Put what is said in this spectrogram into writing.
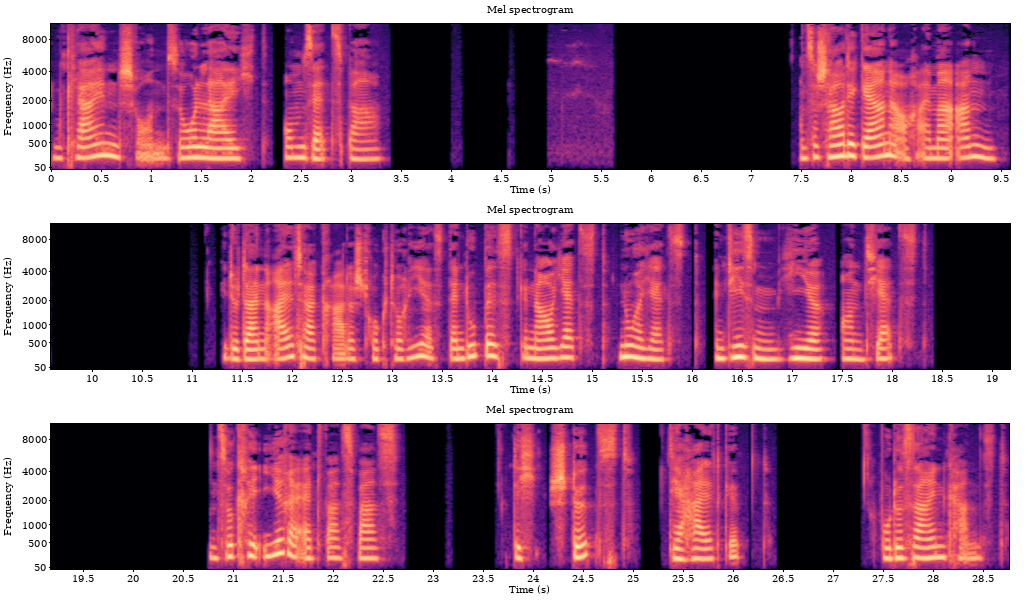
Im Kleinen schon so leicht umsetzbar. Und so schau dir gerne auch einmal an, wie du deinen Alltag gerade strukturierst, denn du bist genau jetzt, nur jetzt, in diesem Hier und Jetzt. Und so kreiere etwas, was dich stützt, dir Halt gibt, wo du sein kannst,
